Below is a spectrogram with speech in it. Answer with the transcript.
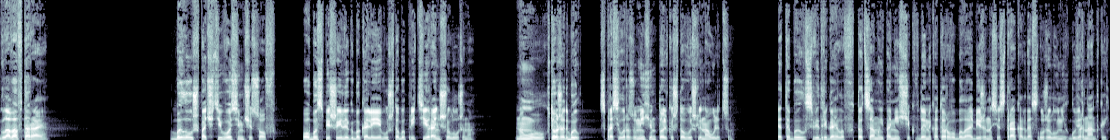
Глава вторая. Было уж почти восемь часов. Оба спешили к Бакалееву, чтобы прийти раньше Лужина. «Ну, кто же это был?» — спросил Разумихин, только что вышли на улицу. Это был Свидригайлов, тот самый помещик, в доме которого была обижена сестра, когда служила у них гувернанткой.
